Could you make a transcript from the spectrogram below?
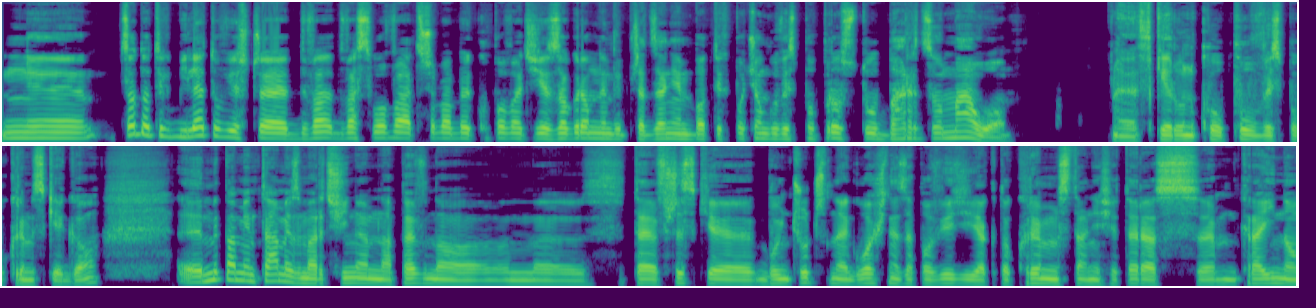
E, co do tych biletów, jeszcze dwa, dwa słowa, trzeba by kupować je z ogromnym wyprzedzeniem, bo tych pociągów jest po prostu bardzo mało. E, w kierunku Półwyspu Krymskiego. E, my pamiętamy z Marcinem na pewno te wszystkie buńczuczne, głośne zapowiedzi, jak to Krym stanie się teraz krainą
